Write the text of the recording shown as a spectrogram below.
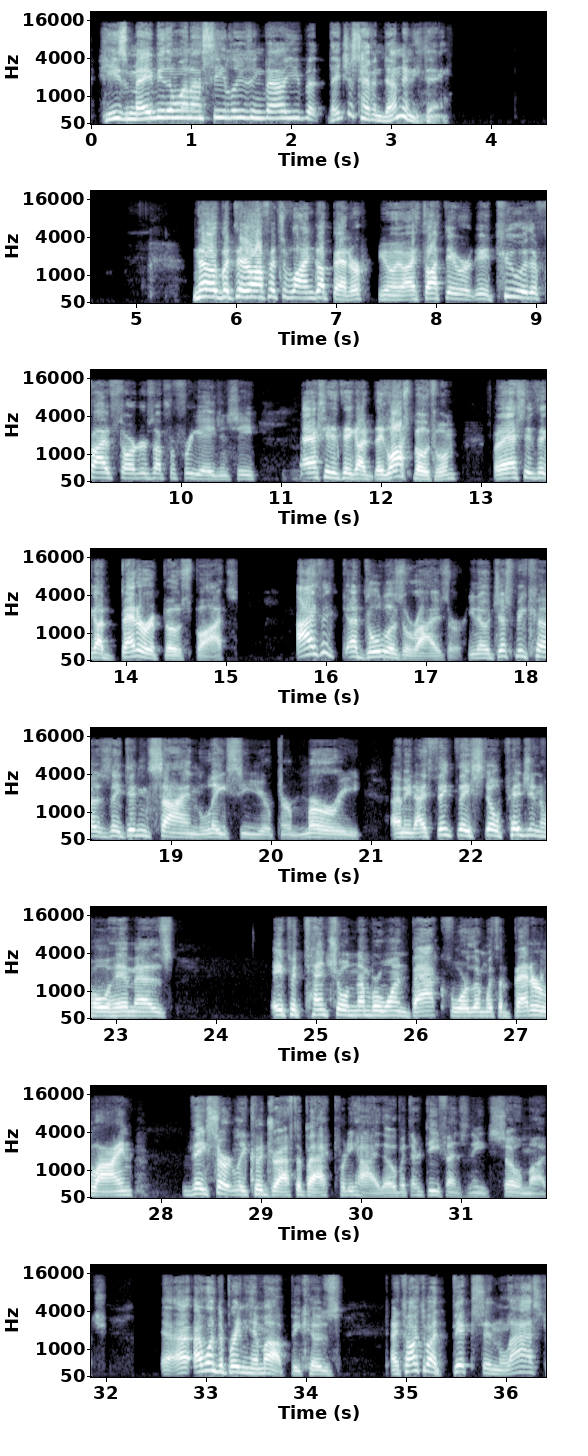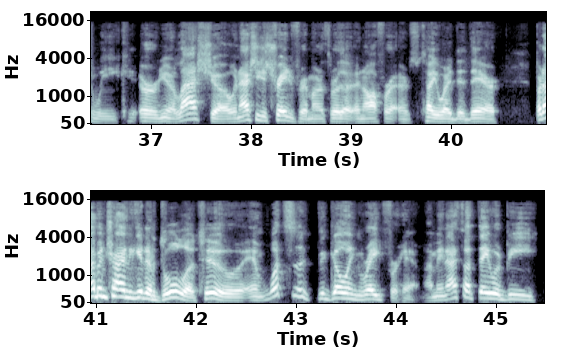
he's maybe the one I see losing value, but they just haven't done anything. No, but their offensive line got better. You know, I thought they were they had two of their five starters up for free agency. I actually think they got they lost both of them, but I actually think they got better at both spots. I think Abdullah's a riser. You know, just because they didn't sign Lacy or, or Murray I mean, I think they still pigeonhole him as a potential number one back for them with a better line. They certainly could draft a back pretty high, though, but their defense needs so much. I, I wanted to bring him up because I talked about Dixon last week or, you know, last show and actually just traded for him. I'm going to throw that an offer or tell you what I did there. But I've been trying to get Abdullah too. And what's the, the going rate for him? I mean, I thought they would be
